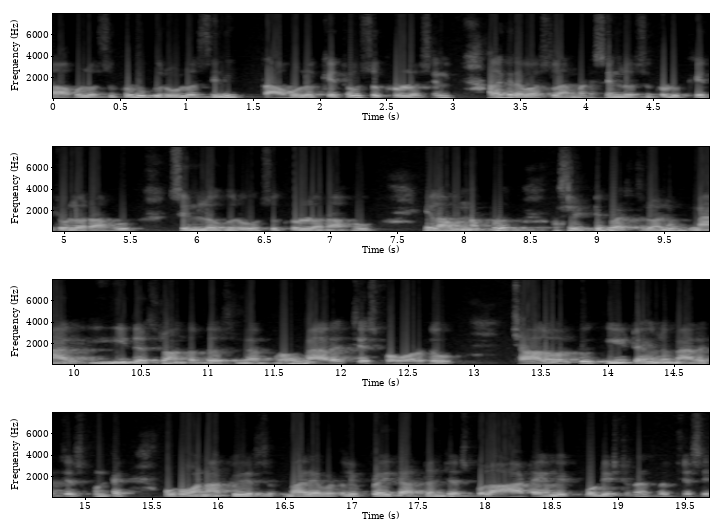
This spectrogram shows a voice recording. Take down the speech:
రాహులో శుక్రుడు గురువులో శని రాహులో కేతువు శుక్రుడిలో శని. అలాగే రివర్స్లో అనమాట శనిలో శుక్రుడు కేతువులో రాహు శనిలో గురువు శుక్రుల్లో రాహు. ఇలా ఉన్నప్పుడు అసలు ఎట్టి పరిస్థితుల్లోనూ మ్యారే ఈ దశలో అంతర్దశలో మ్యారేజ్ చేసుకోకూడదు. చాలా వరకు ఈ టైంలో మ్యారేజ్ చేసుకుంటే ఒక వన్ ఆర్ టూ ఇయర్స్ భార్యాభర్తలు ఎప్పుడైతే అర్థం చేసుకోవాలో ఆ టైంలో ఎక్కువ డిస్టర్బెన్స్ వచ్చేసి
